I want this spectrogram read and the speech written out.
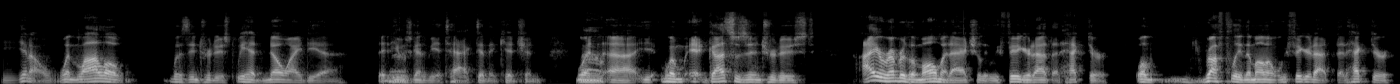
you know when Lalo was introduced we had no idea that he was going to be attacked in the kitchen when wow. uh when Gus was introduced I remember the moment actually we figured out that Hector well roughly the moment we figured out that Hector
